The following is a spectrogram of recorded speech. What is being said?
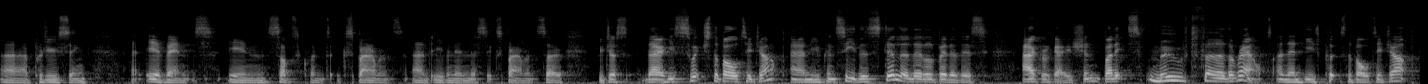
uh, producing events in subsequent experiments and even in this experiment. So if you just, there he switched the voltage up and you can see there's still a little bit of this aggregation, but it's moved further out and then he puts the voltage up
